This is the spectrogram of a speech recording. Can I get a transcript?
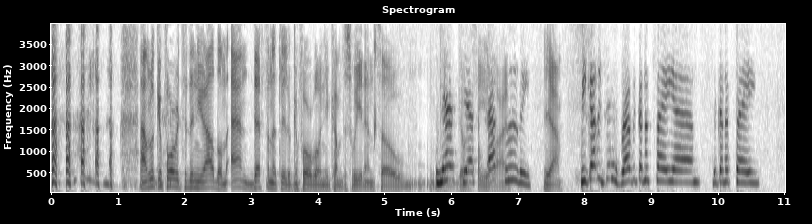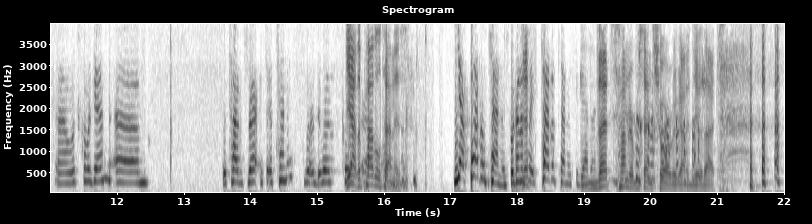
I'm looking forward to the new album and definitely looking forward when you come to Sweden. So yes, yes, you live. absolutely. yeah, We got to do it, right? We're gonna play. Um, we're gonna play. Uh, what's it called again? Um, the type of uh, tennis. What's called? yeah, the Uh, paddle tennis. Yeah, paddle tennis. We're gonna Def- play paddle tennis together. That's hundred percent sure we're gonna do that.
